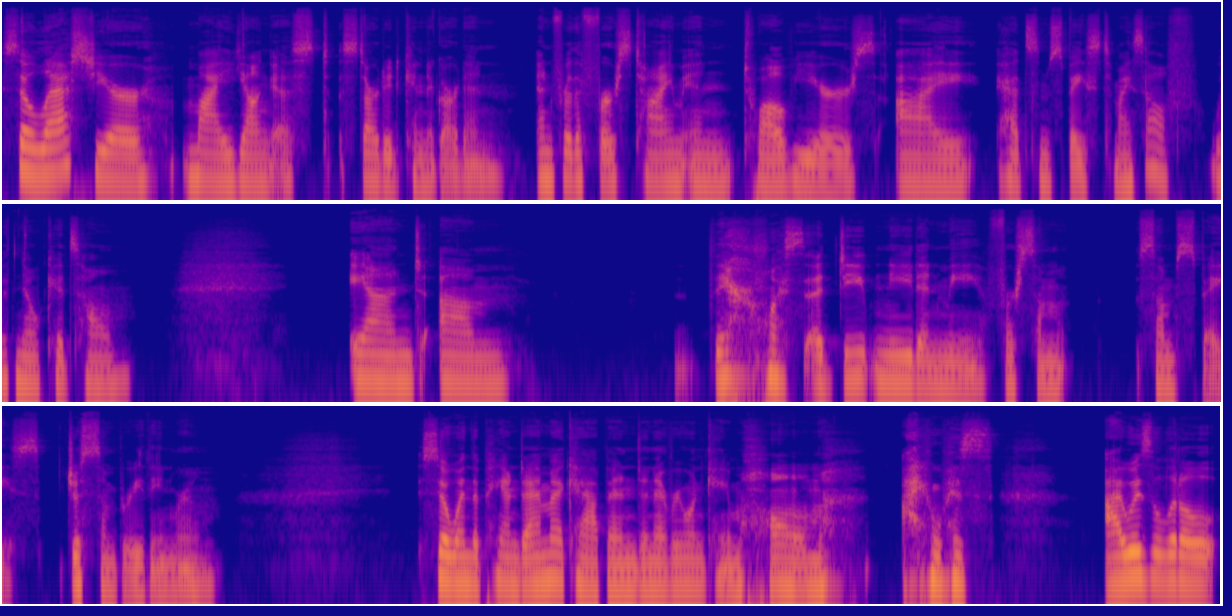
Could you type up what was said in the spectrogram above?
So last year, my youngest started kindergarten. And for the first time in 12 years, I had some space to myself with no kids home. And um, there was a deep need in me for some some space, just some breathing room. So when the pandemic happened and everyone came home, I was I was a little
